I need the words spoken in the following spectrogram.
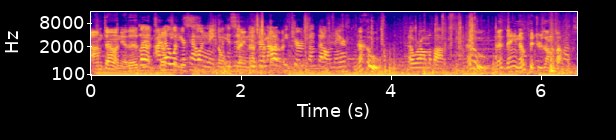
I'm telling you, the, the look. I know what you're telling me. Don't Is, say it, is there not a picture or something on there? No, Oh, we're on the box. no, there there ain't no pictures on the box.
